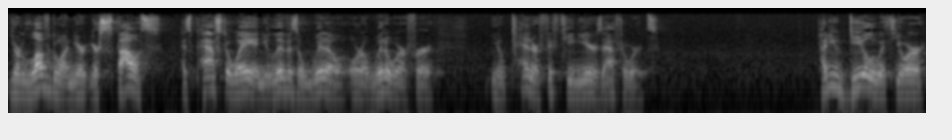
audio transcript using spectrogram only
your loved one, your, your spouse, has passed away and you live as a widow or a widower for you know 10 or 15 years afterwards? How do you deal with your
